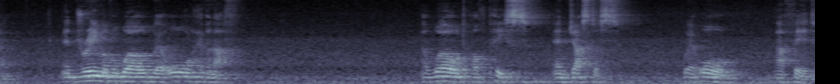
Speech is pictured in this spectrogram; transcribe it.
and dream of a world where all have enough. A world of peace and justice where all are fed.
